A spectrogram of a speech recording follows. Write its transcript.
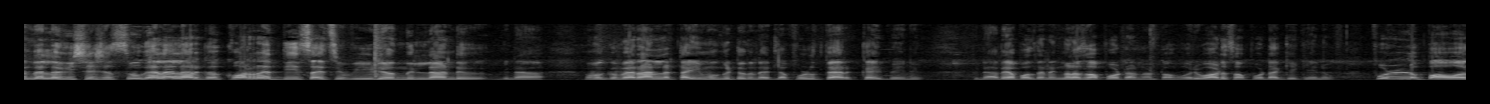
എന്തെല്ലാം വിശേഷം? സുഖമല്ല എല്ലാവർക്കും? കുറേ ദിവസമായിട്ട് വീഡിയോ ഒന്നും ഇല്ലാണ്ട് പിന്നെ നമുക്ക് വരാനുള്ള ടൈമും കിട്ടുന്നുണ്ടായിട്ടില്ല. ഫുൾ തിരക്കായി പോയിന്. പിന്നെ അതേപോലെ തന്നെ നിങ്ങളെ സപ്പോർട്ടാണ് കേട്ടോ. ഒരുപാട് സപ്പോർട്ടാക്കി കഴിഞ്ഞു ഫുള്ള് പവർ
